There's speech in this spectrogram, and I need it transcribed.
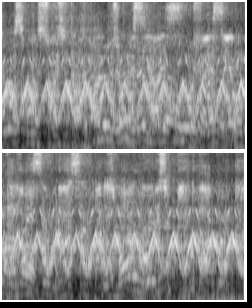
boas condições de trabalho dos policiais, oferecendo mais segurança para os moradores de Pingo d'Água.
